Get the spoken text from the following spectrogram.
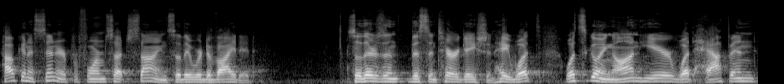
How can a sinner perform such signs? So they were divided. So there's an, this interrogation. Hey, what, what's going on here? What happened?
